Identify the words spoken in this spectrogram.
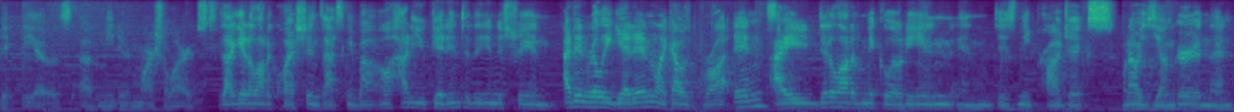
videos of me doing martial arts. I get a lot of questions asking about, oh, how do you get into the industry? And I didn't really get in, like I was brought in. I did a lot of Nickelodeon and Disney projects when I was younger. And then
